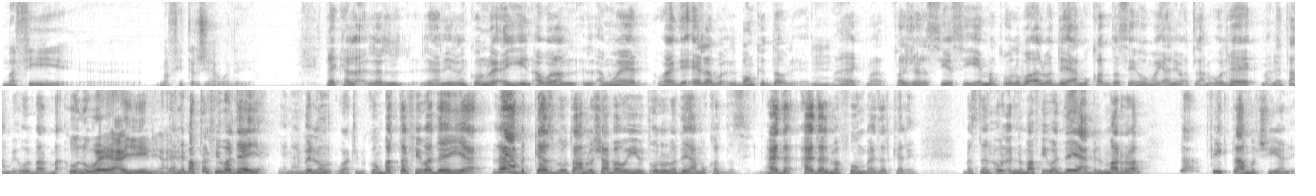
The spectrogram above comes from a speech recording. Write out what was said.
ما في ما في ترجيع ودايع؟ ليك هلا لل... يعني لنكون واقعيين اولا الأموال وهذه إلى البنك الدولي. يعني ما هيك؟ ما توجه للسياسيين ما تقولوا بقى الودائع مقدسة هو يعني وقت اللي عم بيقول هيك معناتها عم بيقول ما... كونوا واقعيين يعني. يعني بطل في ودايع. يعني عم بيقول وقت اللي بيكون بطل في ودايع لا عم بتكذبوا وتعملوا شعبوية وتقولوا الودائع مقدسة. هذا هذا المفهوم بهذا الكلام. بس لنقول إنه ما في ودايع بالمرة لا فيك تعمل شيء. يعني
